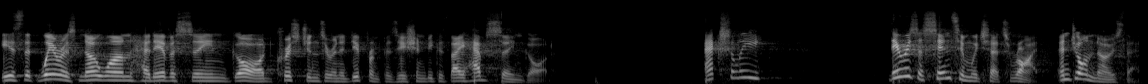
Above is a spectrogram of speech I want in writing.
is that whereas no one had ever seen God, Christians are in a different position because they have seen God. Actually, there is a sense in which that's right, and John knows that,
